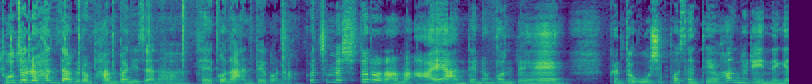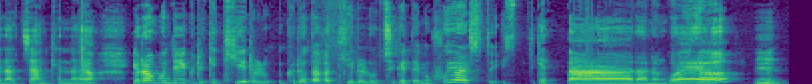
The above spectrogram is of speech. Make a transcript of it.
도전을 한다 그럼 반반이잖아. 되거나 안 되거나. 그렇지만 시도를 안 하면 아예 안 되는 건데 그래도 50%의 확률이 있는 게 낫지 않겠나요? 여러분들이 그렇게 기회를 그러다가 기회를 놓치게 되면 후회할 수도 있겠다라는 거예요. 음.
